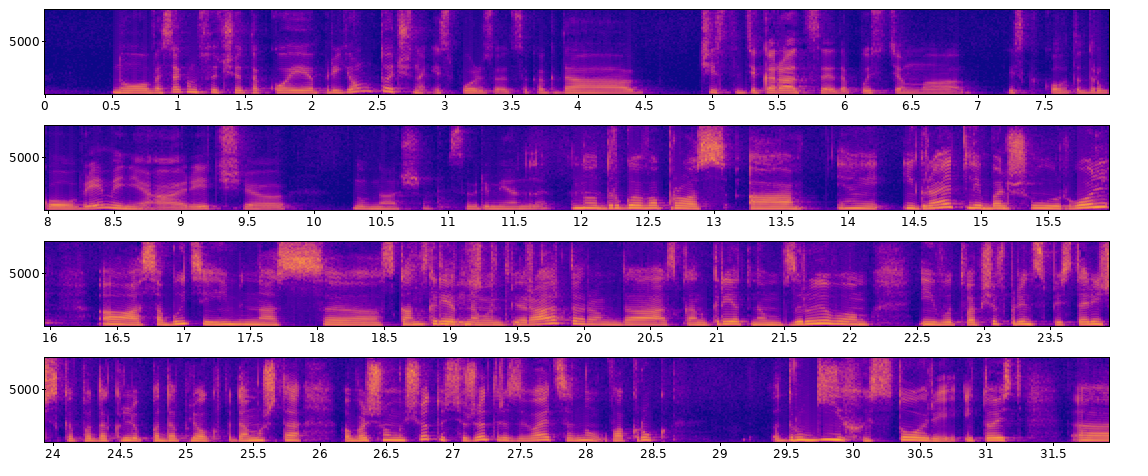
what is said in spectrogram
но, во всяком случае, такой прием точно используется, когда чисто декорация, допустим, э, из какого-то другого времени, а речь, э, ну, наша, современная. Но другой вопрос. А э, играет ли большую роль а, события именно с, с конкретным императором, да, с конкретным взрывом и вот вообще, в принципе, историческая подоплека? Потому что, по большому счету, сюжет развивается ну, вокруг других историй. И то есть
